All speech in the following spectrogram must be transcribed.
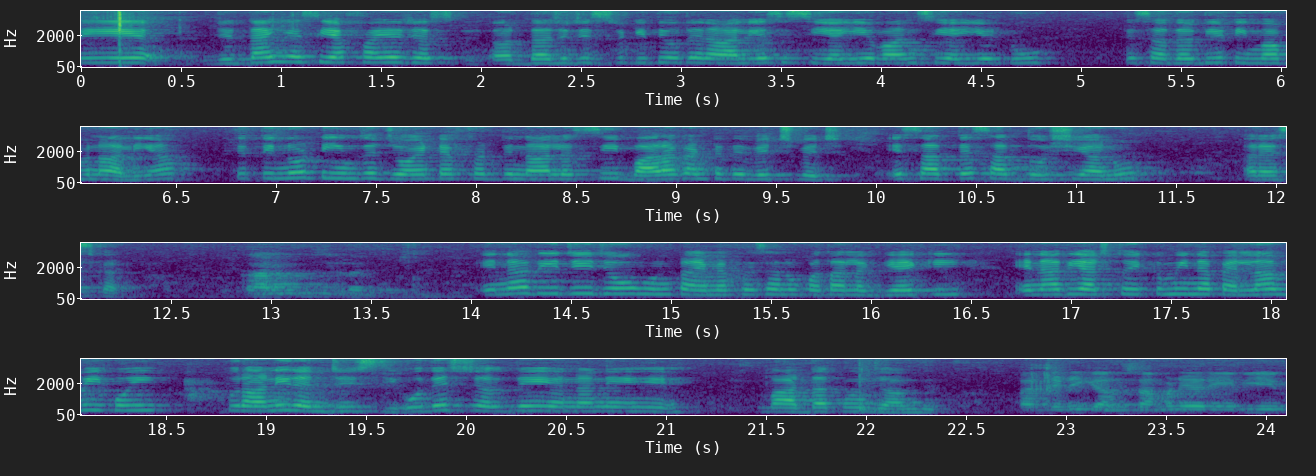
ਤੇ ਜਿੱਦਾਂ ਹੀ ਅਸੀਂ ਐਫ ਆਈ ਆਰ ਦਰਜ ਰਜਿਸਟਰ ਕੀਤੀ, ਉਹਦੇ ਨਾਲ ਹੀ ਅਸੀਂ ਸੀਆਈਏ 1 ਸੀਆਈਏ 2 ਤੇ ਸਦਰ ਦੀਆਂ ਟੀਮਾਂ ਬਣਾ ਲੀਆਂ ਤੇ ਤਿੰਨੋਂ ਟੀਮਸ ਦੇ ਜੁਆਇੰਟ ਐਫਰਟ ਦੇ ਨਾਲ ਅਸੀਂ 12 ਘੰਟੇ ਦੇ ਵਿੱਚ ਵਿੱਚ ਇਹ ਸੱਤ ਦੇ ਸੱਤ ਦੋਸ਼ੀਆਂ ਨੂੰ ਅਰੈਸਟ ਕਰ ਇਹਨਾਂ ਦੀ ਜੀ ਜੋ ਹੁਣ ਟਾਈਮ ਐਫ ਸਾਨੂੰ ਪਤਾ ਲੱਗਿਆ ਕਿ ਇਹਨਾਂ ਦੀ ਅੱਜ ਤੋਂ 1 ਮਹੀਨਾ ਪਹਿਲਾਂ ਵੀ ਕੋਈ ਪੁਰਾਣੀ ਰੰਜਿਸ਼ ਸੀ। ਉਹਦੇ ਚਲਦੇ ਇਹਨਾਂ ਨੇ ਇਹ ਵਾਰਦਾਤ ਨੂੰ ਅੰਜਾਮ ਦਿੱਤਾ। ਪਰ ਜਿਹੜੀ ਗੱਲ ਸਾਹਮਣੇ ਆ ਰਹੀ ਵੀ ਇਹ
